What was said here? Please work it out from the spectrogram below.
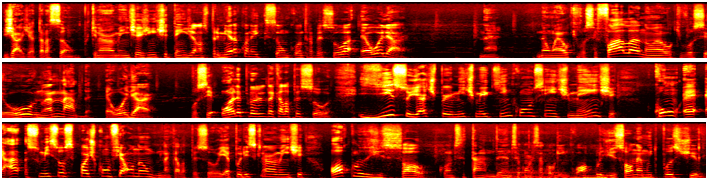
já de atração, porque normalmente a gente tende a nossa primeira conexão com outra pessoa é o olhar, né? Não é o que você fala, não é o que você ouve, não é nada, é o olhar. Você olha pro olho daquela pessoa. E isso já te permite meio que inconscientemente com, é, assumir se você pode confiar ou não naquela pessoa. E é por isso que normalmente óculos de sol, quando você tá andando, você conversar com alguém com óculos de sol, não é muito positivo.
